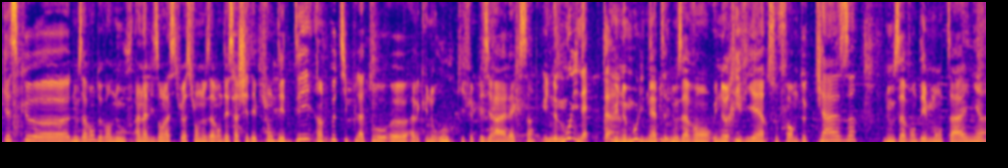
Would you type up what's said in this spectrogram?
Qu'est-ce que euh, nous avons devant nous Analysons la situation. Nous avons des sachets, des pions, des dés, un petit plateau euh, avec une roue qui fait plaisir à Alex, Une moulinette. une moulinette. Nous avons une rivière sous forme de case. Nous avons des montagnes,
